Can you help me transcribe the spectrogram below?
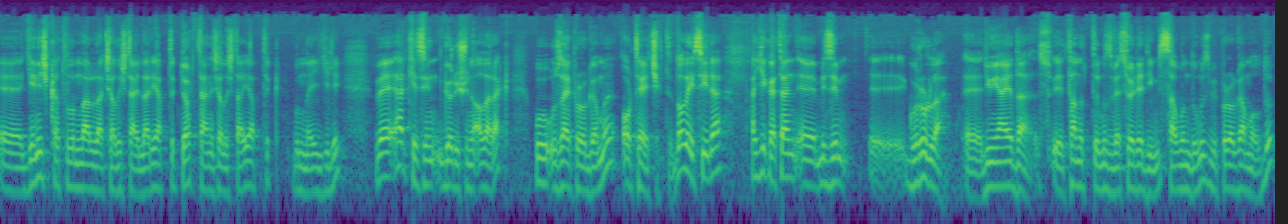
e, geniş katılımlarla çalıştaylar yaptık. Dört tane çalıştay yaptık bununla ilgili. Ve herkesin görüşünü alarak bu uzay programı ortaya çıktı. Dolayısıyla hakikaten e, bizim e, gururla e, dünyaya da tanıttığımız ve söylediğimiz, savunduğumuz bir program oldu.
